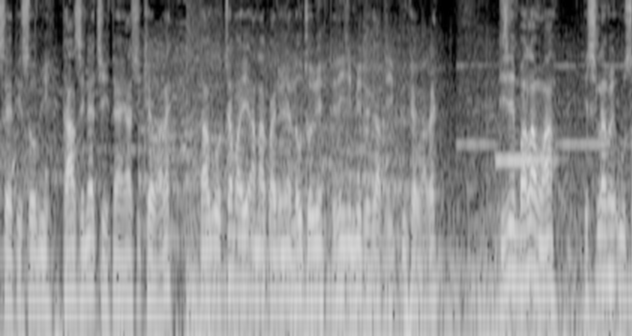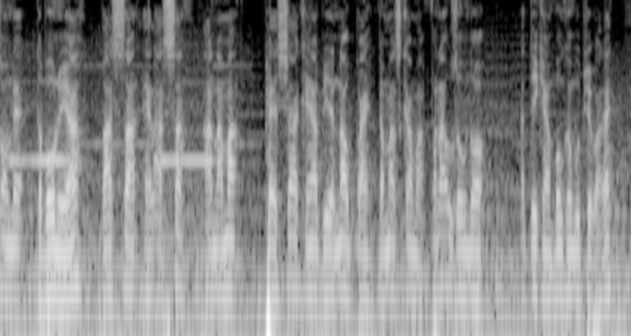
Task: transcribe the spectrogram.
20တိဆိုပြီးဒါဇင်နဲ့ချီတန်ရရှိခဲ့ပါတယ်။ဒါကိုကျမကြီးအာနာပိုင်တွေနဲ့လုံခြုံရေးဒင်းကြီးမြစ်တွေကတည်ပြုခဲ့ပါတယ်။ဒီဇင်ဘာလမှာအစ္စလာမစ်ဦးဆောင်တဲ့တဘုံတွေဟာဘာဆာအယ်အဆာအာနာမဖက်ရှာခင်ရပြီးတဲ့နောက်ပိုင်းဒမတ်စကမှာဖနောက်ဆုံးသောအသေးခံဘုံခွဲမှုဖြစ်ပါတယ်။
